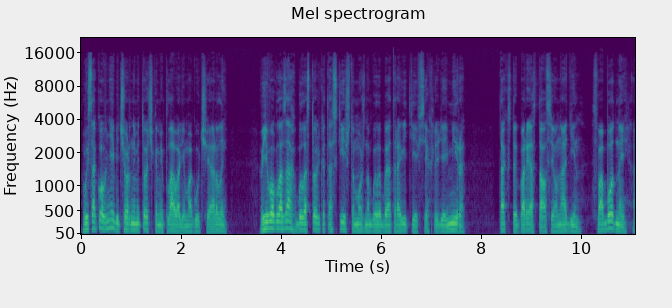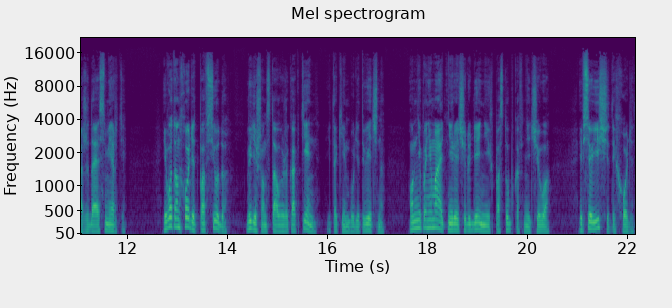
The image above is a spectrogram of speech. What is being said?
высоко в небе черными точками плавали могучие орлы. В его глазах было столько тоски, что можно было бы отравить ей всех людей мира. Так с той поры остался он один, свободный, ожидая смерти. И вот он ходит повсюду. Видишь, он стал уже как тень, и таким будет вечно. Он не понимает ни речи людей, ни их поступков, ничего. И все ищет и ходит.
